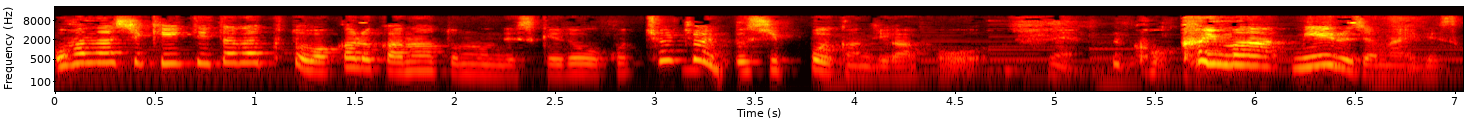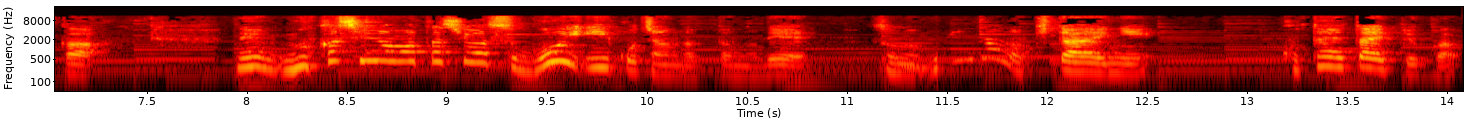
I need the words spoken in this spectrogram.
お話聞いていただくとわかるかなと思うんですけど、こうちょいちょい武士っぽい感じがこう、ね、こう垣間見えるじゃないですか。ね、昔の私はすごいいい子ちゃんだったので、そのみんなの期待に応えたいというか、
